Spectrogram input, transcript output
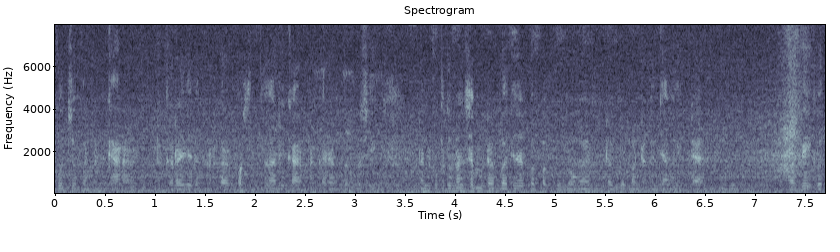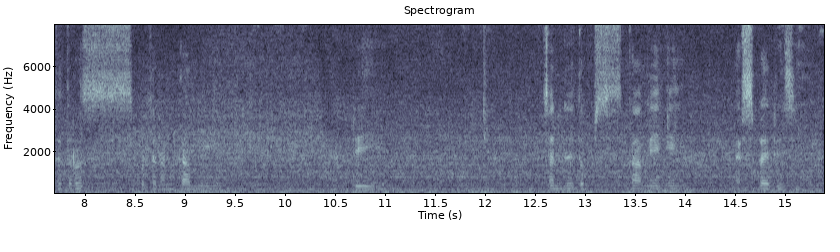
kunjungan negara negara jadi negara hari karena negara berpusi dan kebetulan saya mendapati sebuah pegunungan dan pemandangan yang indah. Oke ikuti terus perjalanan kami di channel youtube kami ekspedisi.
